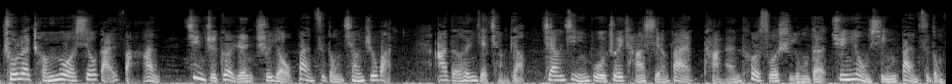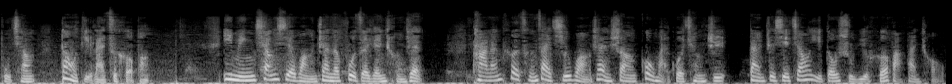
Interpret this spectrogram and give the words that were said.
除了承诺修改法案，禁止个人持有半自动枪之外，阿德恩也强调，将进一步追查嫌犯塔兰特所使用的军用型半自动步枪到底来自何方。一名枪械网站的负责人承认，塔兰特曾在其网站上购买过枪支，但这些交易都属于合法范畴。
